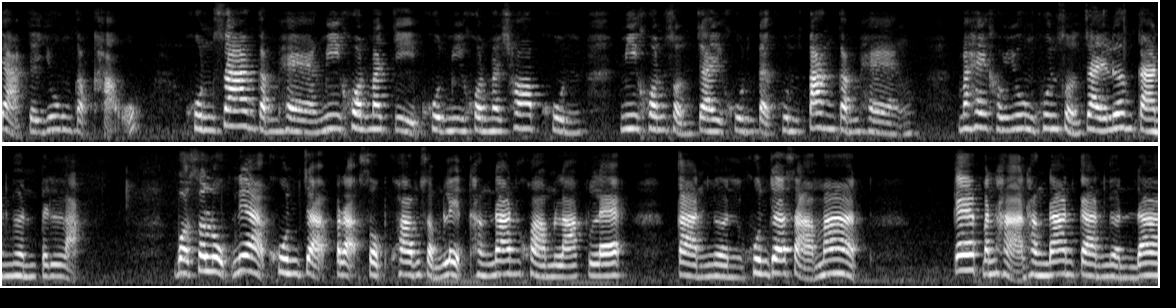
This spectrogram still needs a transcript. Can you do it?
อยากจะยุ่งกับเขาคุณสร้างกำแพง มีคนมาจีบ คุณมีคนมาชอบคุณ มีคนสนใจคุณแต่คุณตั้งกำแพง ไม่ให้เขายุ่ง คุณสนใจเรื่องการเงินเป็นหลัก บทสรุปเนี่ยคุณจะประสบความสำเร็จทางด้านความรักและการเงิน คุณจะสามารถแก้ปัญหาทางด้านการเงินได้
